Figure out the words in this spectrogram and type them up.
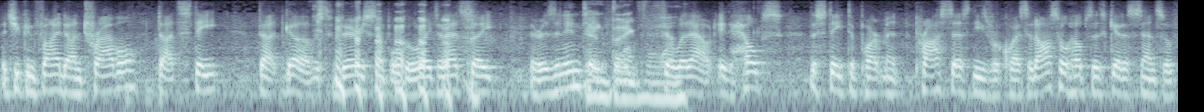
that you can find on travel.state.gov. It's very simple. Go right to that site. There is an intake, Intake form. form. Fill it out. It helps the State Department process these requests. It also helps us get a sense of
